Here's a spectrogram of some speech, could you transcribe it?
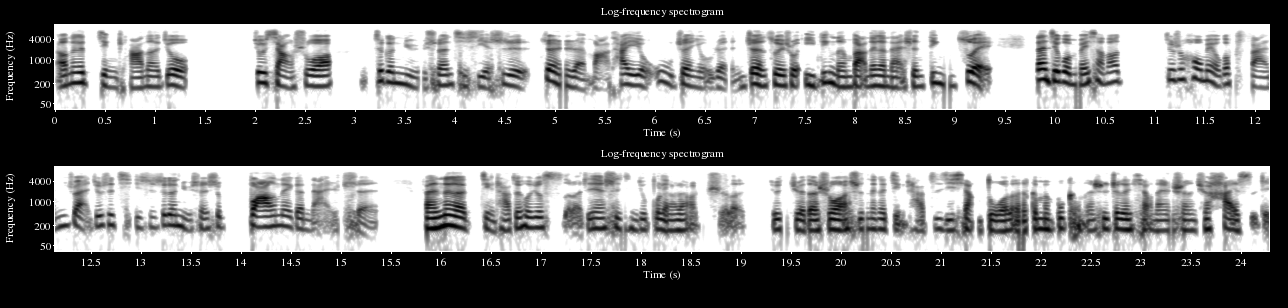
然后那个警察呢，就就想说。这个女生其实也是证人嘛，她也有物证有人证，所以说一定能把那个男生定罪。但结果没想到，就是后面有个反转，就是其实这个女生是帮那个男生，反正那个警察最后就死了，这件事情就不了了之了，就觉得说是那个警察自己想多了，根本不可能是这个小男生去害死这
